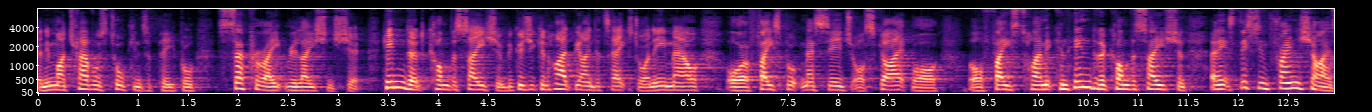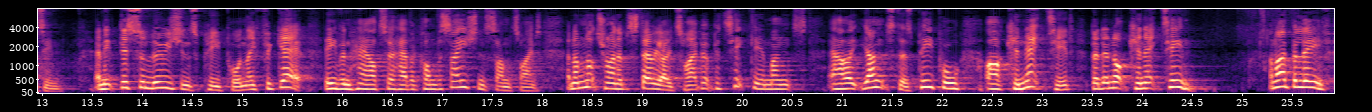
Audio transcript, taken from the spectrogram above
and in my travels talking to people, separate relationship, hindered conversation because you can hide behind a text or an email or a Facebook message or Skype or, or FaceTime. It can hinder the conversation and it's disenfranchising and it disillusions people and they forget even how to have a conversation sometimes. And I'm not trying to stereotype, but particularly amongst our youngsters, people are connected, but they're not connecting. And I believe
